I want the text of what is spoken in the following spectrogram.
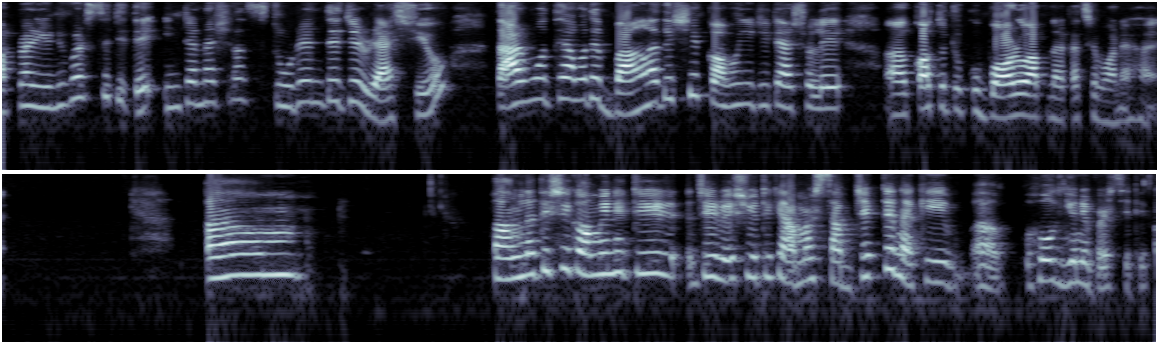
আপনার ইউনিভার্সিটিতে ইন্টারন্যাশনাল স্টুডেন্টদের যে রেশিও, তার মধ্যে আমাদের বাংলাদেশি কমিউনিটিটা আসলে কতটুকু বড় আপনার কাছে মনে হয়? বাংলাদেশি কমিউনিটির যে রেশিও টা কি আমার সাবজেক্টে নাকি হোল ইউনিভার্সিটিতে?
